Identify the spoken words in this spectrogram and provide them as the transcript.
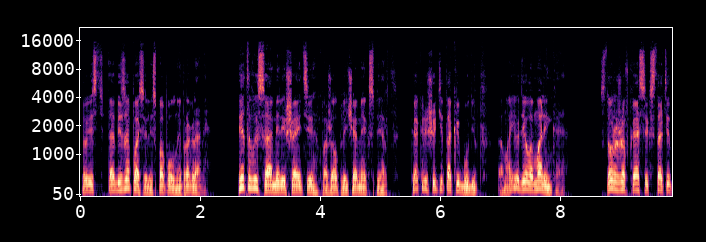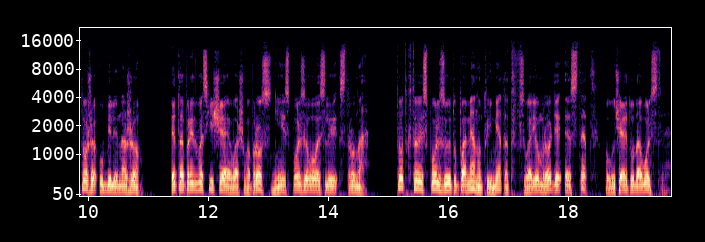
то есть обезопасились по полной программе. «Это вы сами решайте», — пожал плечами эксперт. «Как решите, так и будет. А мое дело маленькое. Сторожа в кассе, кстати, тоже убили ножом. Это предвосхищая ваш вопрос, не использовалась ли струна. Тот, кто использует упомянутый метод, в своем роде эстет, получает удовольствие.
